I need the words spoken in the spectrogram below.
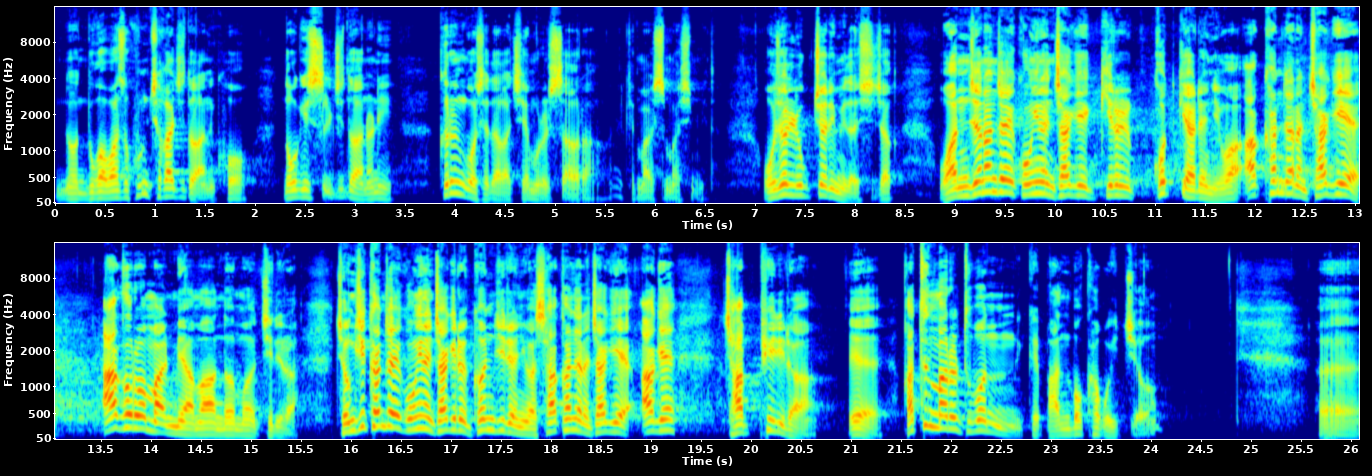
누가 와서 훔쳐가지도 않고 녹이 쓸지도 않으니 그런 곳에다가 재물을 쌓으라 이렇게 말씀하십니다. 5절 6절입니다. 시작. 완전한 자의 공의는 자기의 길을 곧게 하려니와 악한 자는 자기의 악으로 말미암아 넘어지리라. 정직한 자의 공의는 자기를 건지려니와 사악한 자는 자기의 악에 잡히리라. 예, 같은 말을 두 번 이렇게 반복하고 있죠. 에,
